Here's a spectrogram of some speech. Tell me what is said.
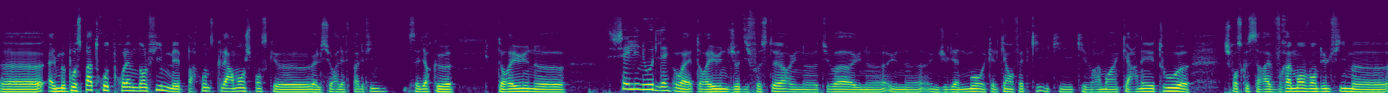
Euh, elle me pose pas trop de problèmes dans le film, mais par contre, clairement, je pense que elle surélève pas le film. C'est-à-dire que t'aurais eu une. euh, Shailene Woodley. Ouais, t'aurais eu une Jodie Foster, une, tu vois, une, une, Julianne Moore, quelqu'un en fait qui, qui, qui est vraiment incarné et tout. Euh, je pense que ça aurait vraiment vendu le film euh,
